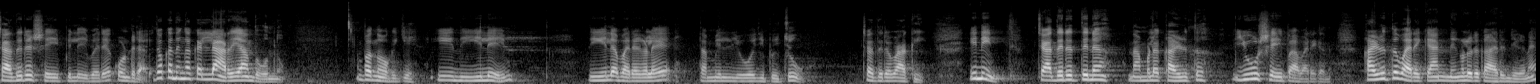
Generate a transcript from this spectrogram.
ചതുര ഷേപ്പിൽ ഇവരെ കൊണ്ടുവരാം. ഇതൊക്കെ നിങ്ങൾക്കെല്ലാം അറിയാൻ തോന്നുന്നു. അപ്പം നോക്കിക്കേ ഈ നീലയും നീല വരകളെ തമ്മിൽ യോജിപ്പിച്ചു ചതുരമാക്കി. ഇനി ചതുരത്തിന് നമ്മൾ കഴുത്ത് യു ഷേപ്പാണ് വരയ്ക്കുന്നത്. കഴുത്ത് വരയ്ക്കാൻ നിങ്ങളൊരു കാര്യം ചെയ്യണേ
